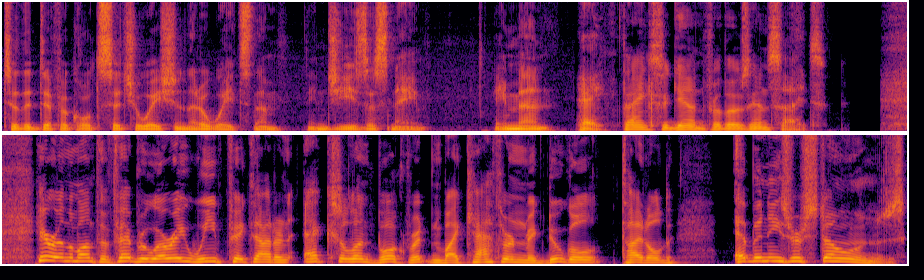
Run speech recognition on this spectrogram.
to the difficult situation that awaits them. In Jesus' name, amen. Hey, thanks again for those insights. Here in the month of February, we've picked out an excellent book written by Catherine McDougall titled Ebenezer Stones.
